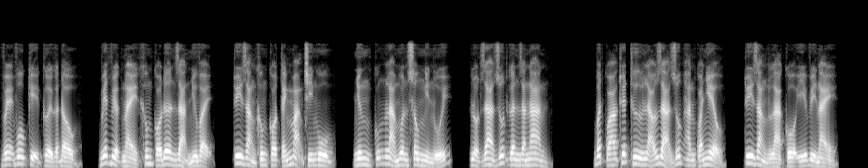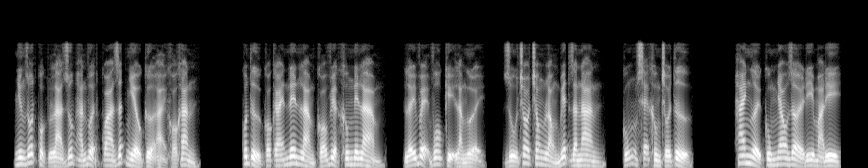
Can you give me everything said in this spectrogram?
Vệ vô kỵ cười gật đầu, biết việc này không có đơn giản như vậy, tuy rằng không có tánh mạng chi ngu, nhưng cũng là muôn sông nghìn núi, lột ra rút gân gian nan. Bất quá thuyết thư lão giả giúp hắn quá nhiều, tuy rằng là cố ý vì này, nhưng rốt cuộc là giúp hắn vượt qua rất nhiều cửa ải khó khăn. Quân tử có cái nên làm có việc không nên làm, lấy vệ vô kỵ làm người, dù cho trong lòng biết gian nan, cũng sẽ không chối tử. Hai người cùng nhau rời đi mà đi,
